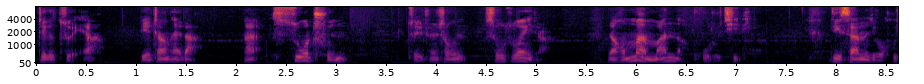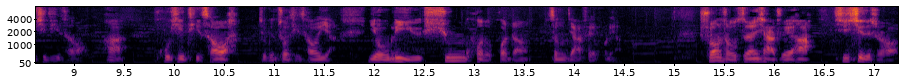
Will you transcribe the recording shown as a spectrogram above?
这个嘴啊别张太大，哎，缩唇，嘴唇稍微收缩一点，然后慢慢的呼出气体。第三呢，就是呼吸体操啊，呼吸体操啊，就跟做体操一样，有利于胸廓的扩张，增加肺活量。双手自然下垂哈，吸气的时候，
